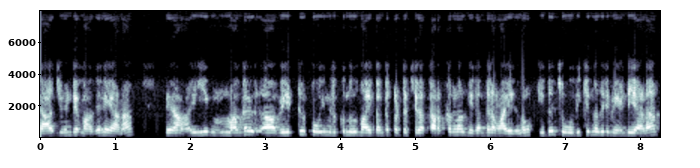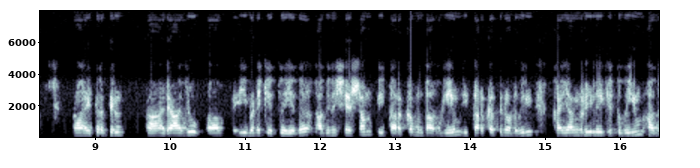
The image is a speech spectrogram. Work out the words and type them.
രാജുവിന്റെ മകനെയാണ്. ഈ മകൾ വീട്ടിൽ പോയി നിൽക്കുന്നതുമായി ബന്ധപ്പെട്ട് ചില തർക്കങ്ങൾ നിരന്തരമായിരുന്നു. ഇത് ചോദിക്കുന്നതിന് വേണ്ടിയാണ് ഇത്തരത്തിൽ രാജു ഇവിടേക്ക് എത്തിയത്. അതിനുശേഷം ഈ തർക്കം ഉണ്ടാവുകയും ഈ തർക്കത്തിനൊടുവിൽ കയ്യാങ്കളിയിലേക്ക് എത്തുകയും അത്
